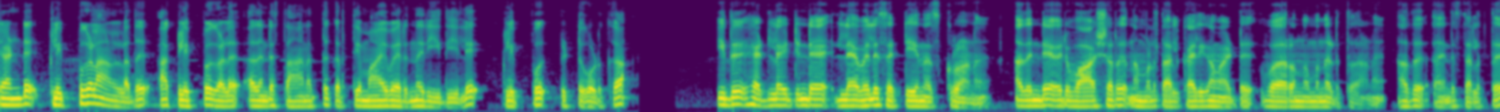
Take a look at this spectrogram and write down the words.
രണ്ട് ക്ലിപ്പുകളാണുള്ളത് ആ ക്ലിപ്പുകൾ അതിന്റെ സ്ഥാനത്ത് കൃത്യമായി വരുന്ന രീതിയിൽ ക്ലിപ്പ് ഇട്ട് കൊടുക്കുക. ഇത് ഹെഡ്ലൈറ്റിന്റെ ലെവൽ സെറ്റ് ചെയ്യുന്ന സ്ക്രൂ ആണ്. അതിന്റെ ഒരു വാഷർ നമ്മൾ താൽക്കാലികമായിട്ട് വേറൊന്നും എടുത്തതാണ്. അത് അതിന്റെ സ്ഥലത്ത്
